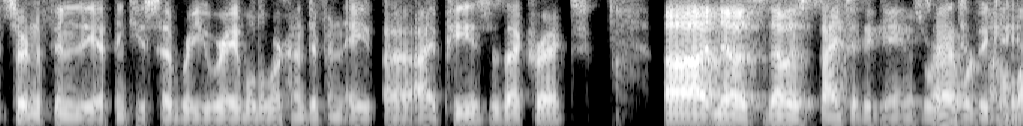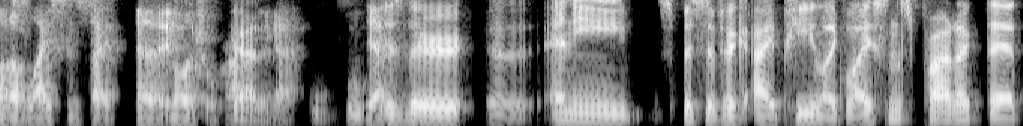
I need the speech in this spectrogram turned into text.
certain affinity i think you said where you were able to work on different uh, ips is that correct uh, no, so that was scientific games where scientific I worked on a lot of licensed uh, intellectual property. Yeah. yeah. Is there uh, any specific IP like licensed product that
